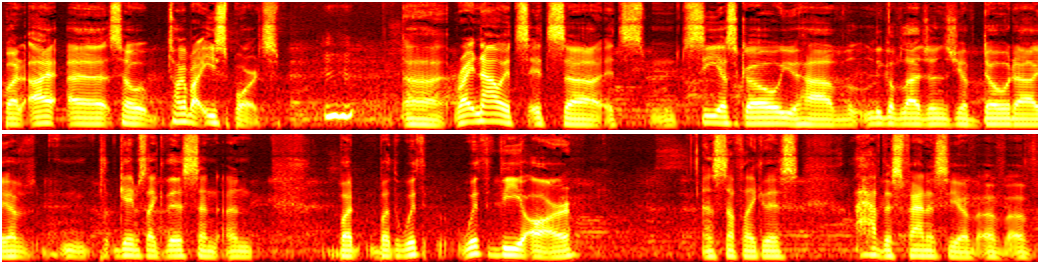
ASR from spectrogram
but I uh, so talk about esports. Mm-hmm uh, right now it's it's uh, it's CS:GO. You have League of Legends. You have Dota. You have games like this, and and but but with with VR and stuff like this, I have this fantasy of, of, of,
